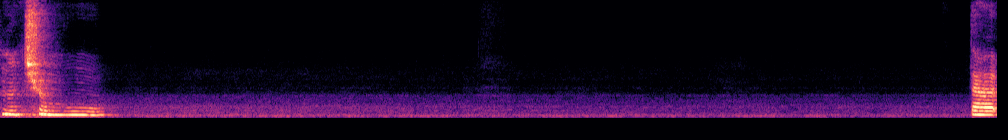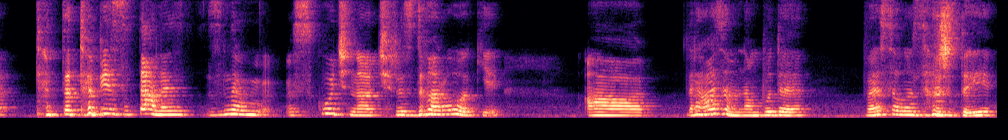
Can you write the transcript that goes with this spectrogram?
Ну чому? Та, та, та тобі стане з ним скучно через два роки, а разом нам буде весело завжди.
